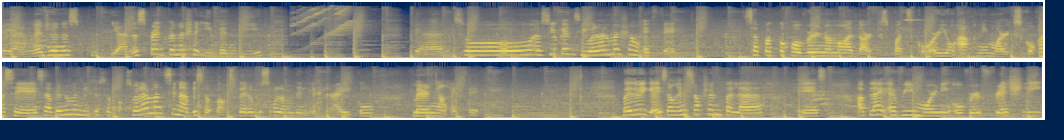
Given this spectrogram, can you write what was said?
ayan, medyo nas yan, na-spread ko na siya evenly. Yan. So, as you can see, wala naman siyang effect sa pagko-cover ng mga dark spots ko or yung acne marks ko. Kasi, sabi naman dito sa box, wala naman sinabi sa box, pero gusto ko lang din i-try kung meron ngang effect. By the way guys, ang instruction pala is apply every morning over freshly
